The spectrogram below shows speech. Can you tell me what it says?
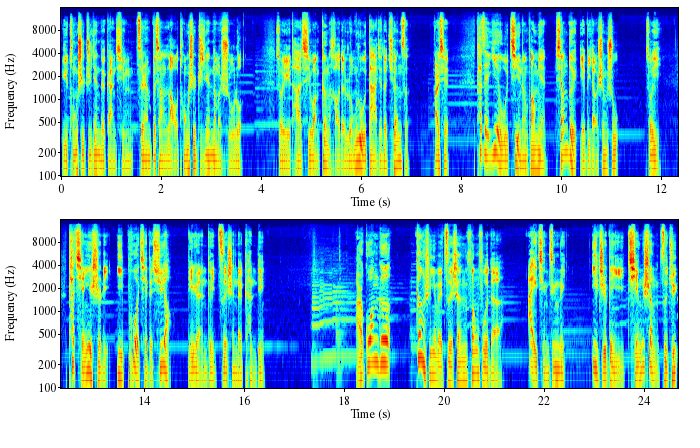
与同事之间的感情自然不像老同事之间那么熟络，所以他希望更好的融入大家的圈子，而且他在业务技能方面相对也比较生疏，所以他潜意识里亦迫切的需要别人对自身的肯定。而光哥，更是因为自身丰富的爱情经历，一直便以情圣自居。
